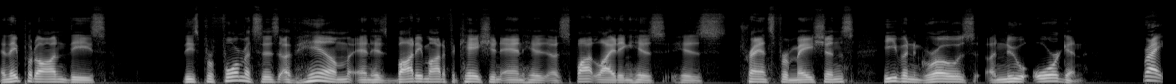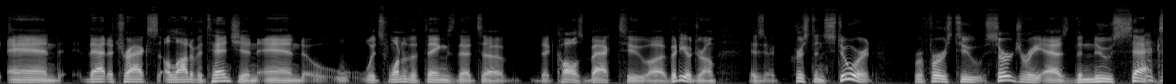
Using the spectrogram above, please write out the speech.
and they put on these these performances of him and his body modification and his uh, spotlighting his his transformations. He even grows a new organ Right. and that attracts a lot of attention. And w- it's one of the things that uh, that calls back to uh, Videodrome is uh, Kristen Stewart refers to surgery as the new sex.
